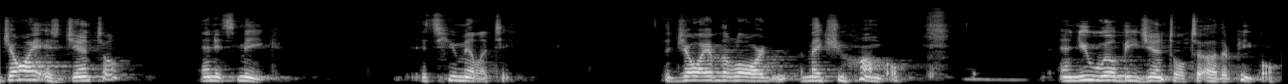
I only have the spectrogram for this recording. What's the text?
Joy is gentle and it's meek. It's humility. The joy of the Lord makes you humble and you will be gentle to other people.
